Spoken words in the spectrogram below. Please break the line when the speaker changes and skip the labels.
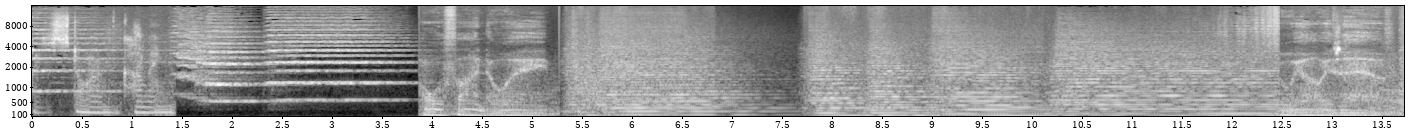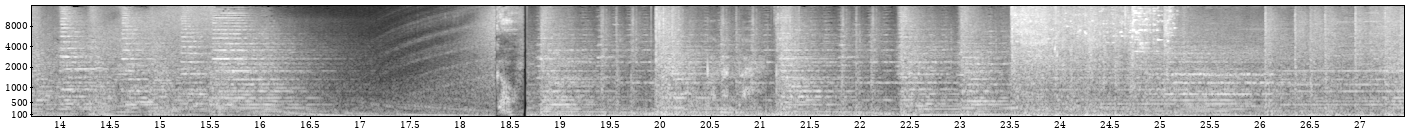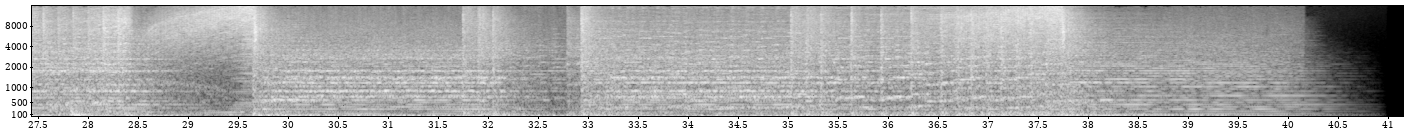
There's a storm coming.
We'll find a way. We always have. Go.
